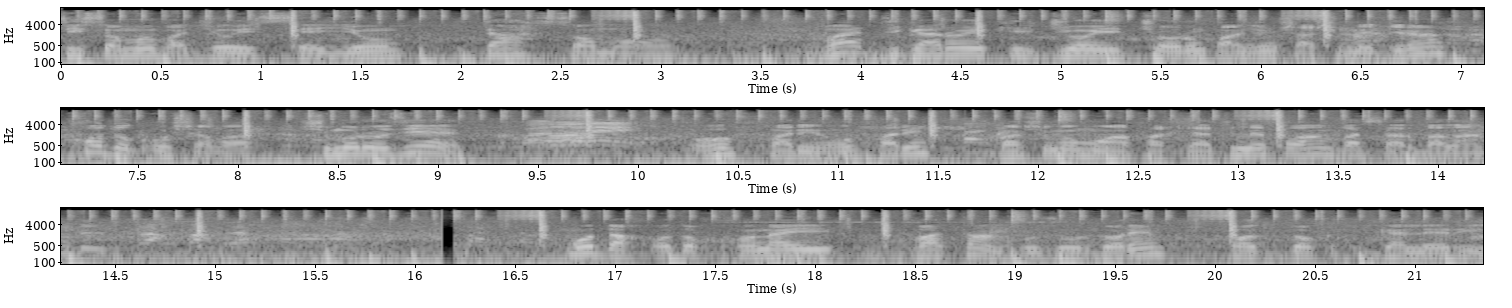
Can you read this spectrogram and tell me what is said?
30 сомон ва ҷои сеюм 10 сомон. Ва дигарое ки ҷои чорум панҷум шашум мегиранд ходок ошавад. Шумо розие офарин офарин ба шумо муваффақиятӣ мехоҳам ва сарбаландӣ мо дар ходокхонаи ватан ҳузур дорем ходок галерӣ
